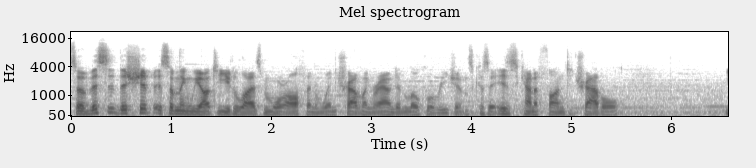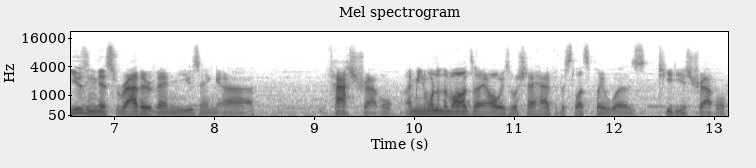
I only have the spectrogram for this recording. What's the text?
So this is, this ship is something we ought to utilize more often when traveling around in local regions because it is kind of fun to travel using this rather than using uh, fast travel. I mean, one of the mods I always wished I had for this Let's Play was tedious travel.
